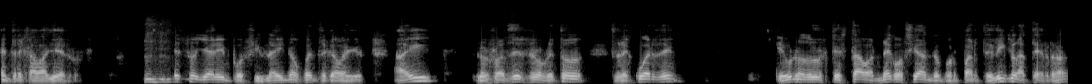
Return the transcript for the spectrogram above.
entre caballeros. Eso ya era imposible, ahí no fue entre caballeros. Ahí los franceses, sobre todo, recuerden que uno de los que estaban negociando por parte de Inglaterra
